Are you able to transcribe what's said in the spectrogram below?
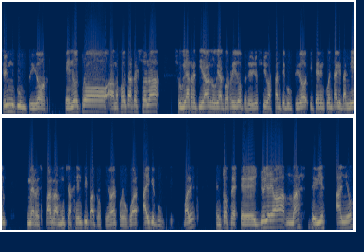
soy muy cumplidor. En otro, a lo mejor otra persona se hubiera retirado, no hubiera corrido, pero yo soy bastante cumplidor y ten en cuenta que también me respalda mucha gente y patrocinadores, por lo cual hay que cumplir, ¿vale? Entonces, eh, yo ya llevaba más de 10 años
